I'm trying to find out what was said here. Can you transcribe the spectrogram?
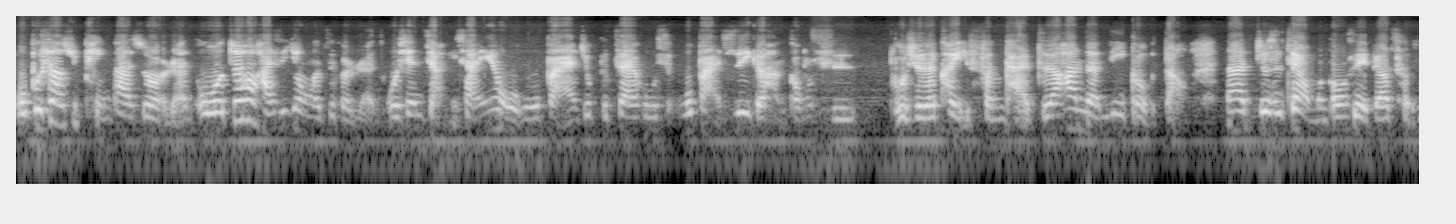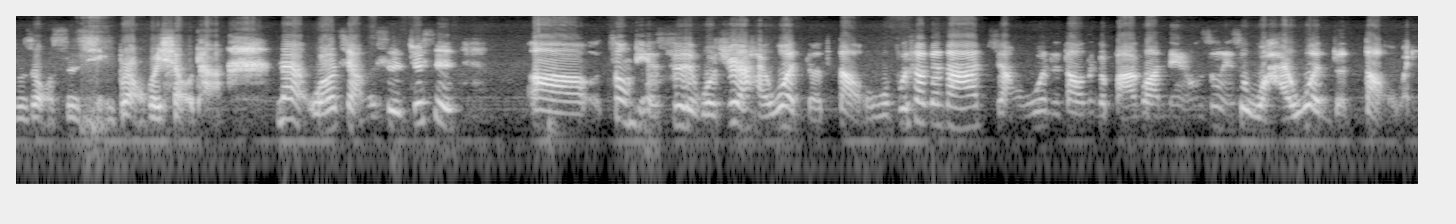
我不是要去评判所有人，我最后还是用了这个人。我先讲一下，因为我我本来就不在乎，我本来是一个很公司，我觉得可以分开，只要他能力够到，那就是在我们公司也不要扯出这种事情，不然我会笑他。那我要讲的是，就是。呃，重点是我居然还问得到，我不是要跟大家讲我问得到那个八卦内容，重点是我还问得到哎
